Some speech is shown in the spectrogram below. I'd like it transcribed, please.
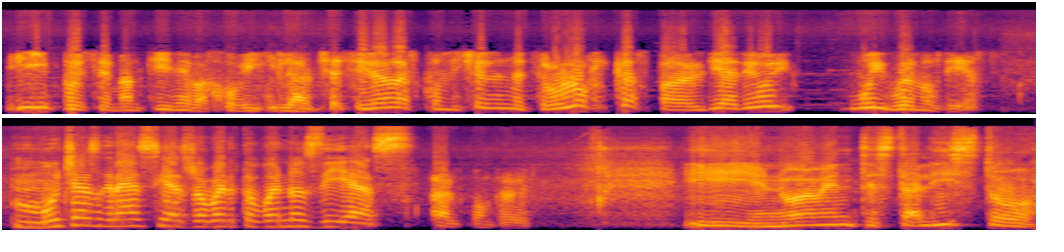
y pues se mantiene bajo vigilancia. Serán las condiciones meteorológicas para el día de hoy. Muy buenos días. Muchas gracias, Roberto. Buenos días. Al contrario. Y nuevamente está listo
